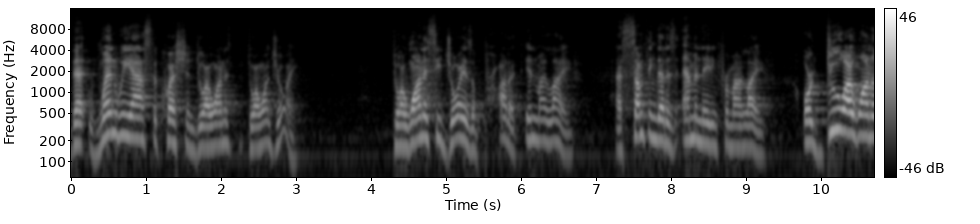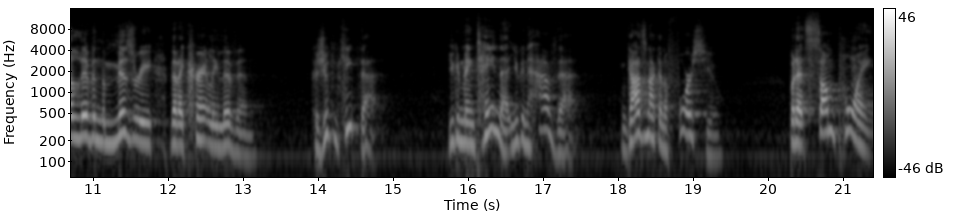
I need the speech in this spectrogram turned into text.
that when we ask the question, do I want, to, do I want joy? Do I want to see joy as a product in my life, as something that is emanating from my life? Or do I want to live in the misery that I currently live in? Because you can keep that. You can maintain that. You can have that. And God's not going to force you. But at some point,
